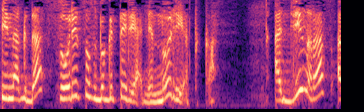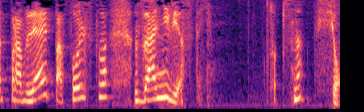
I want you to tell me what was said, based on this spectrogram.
Иногда ссорится с богатырями, но редко. Один раз отправляет посольство за невестой. Собственно, все.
